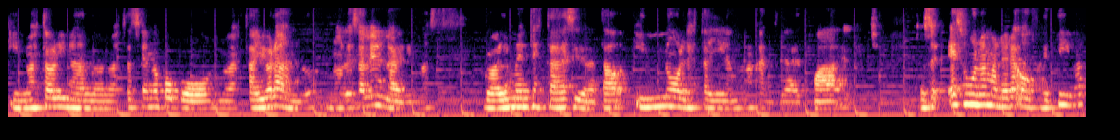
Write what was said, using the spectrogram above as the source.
y no está orinando, no está haciendo popó, no está llorando, no le salen lágrimas, probablemente está deshidratado y no le está llegando una cantidad adecuada de leche. Entonces, eso es una manera objetiva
